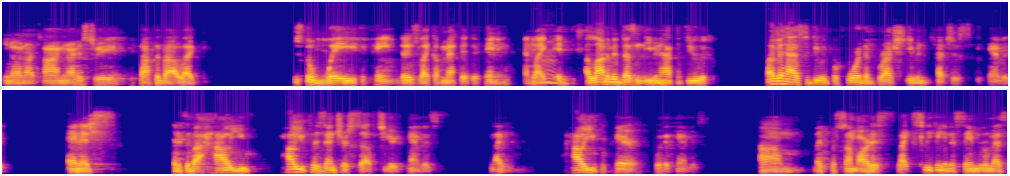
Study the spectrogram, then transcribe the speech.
you know, in our time in our history, we talked about like just the way to paint. There's like a method to painting, and like Mm. it, a lot of it doesn't even have to do with. A lot of it has to do with before the brush even touches the canvas, and it's and it's about how you how you present yourself to your canvas, like how you prepare for the canvas. Um, like for some artists, like sleeping in the same room as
